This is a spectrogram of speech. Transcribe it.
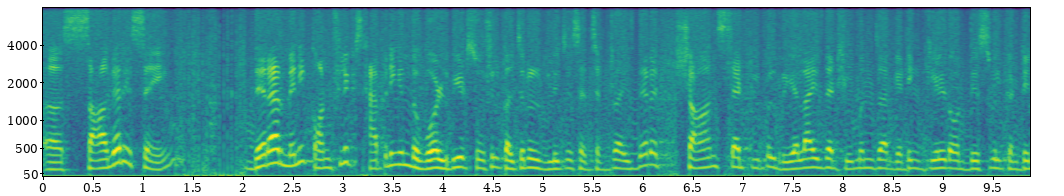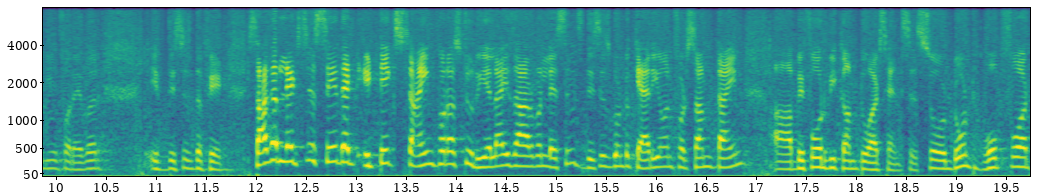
uh, Sagar is saying there are many conflicts happening in the world, be it social, cultural, religious, etc. Is there a chance that people realize that humans are getting killed or this will continue forever if this is the fate? Sagar, let's just say that it takes time for us to realize our lessons. This is going to carry on for some time uh, before we come to our senses. So don't hope for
